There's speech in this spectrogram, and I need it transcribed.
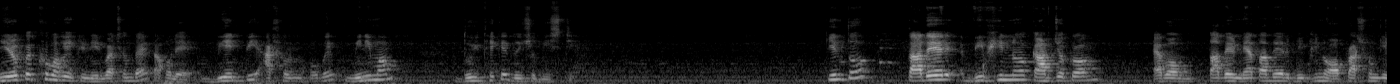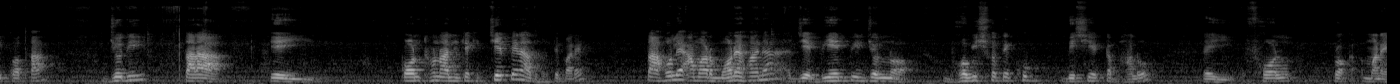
নিরপেক্ষভাবে একটি নির্বাচন দেয়, তাহলে বিএনপি আসন হবে মিনিমাম দুই থেকে দুইশো বিশটি। কিন্তু তাদের বিভিন্ন কার্যক্রম এবং তাদের নেতাদের বিভিন্ন অপ্রাসঙ্গিক কথা, যদি তারা এই কণ্ঠনালীটাকে চেপে না ধরতে পারে, তাহলে আমার মনে হয় না যে বিএনপির জন্য ভবিষ্যতে খুব বেশি একটা ভালো এই ফল মানে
